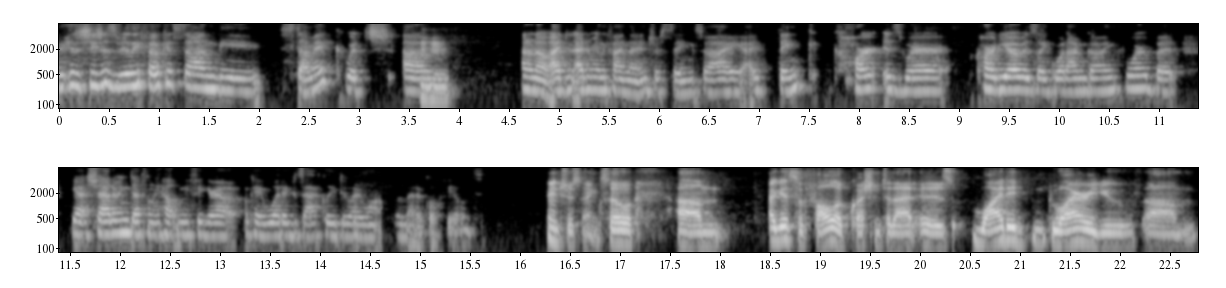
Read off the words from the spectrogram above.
because she just really focused on the stomach, which um, mm-hmm. I don't know. I didn't. I didn't really find that interesting. So I I think heart is where cardio is like what I'm going for. But yeah, shadowing definitely helped me figure out okay, what exactly do I want for the medical field. Interesting. So, um, I guess a follow up question to that is why did why are you um,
